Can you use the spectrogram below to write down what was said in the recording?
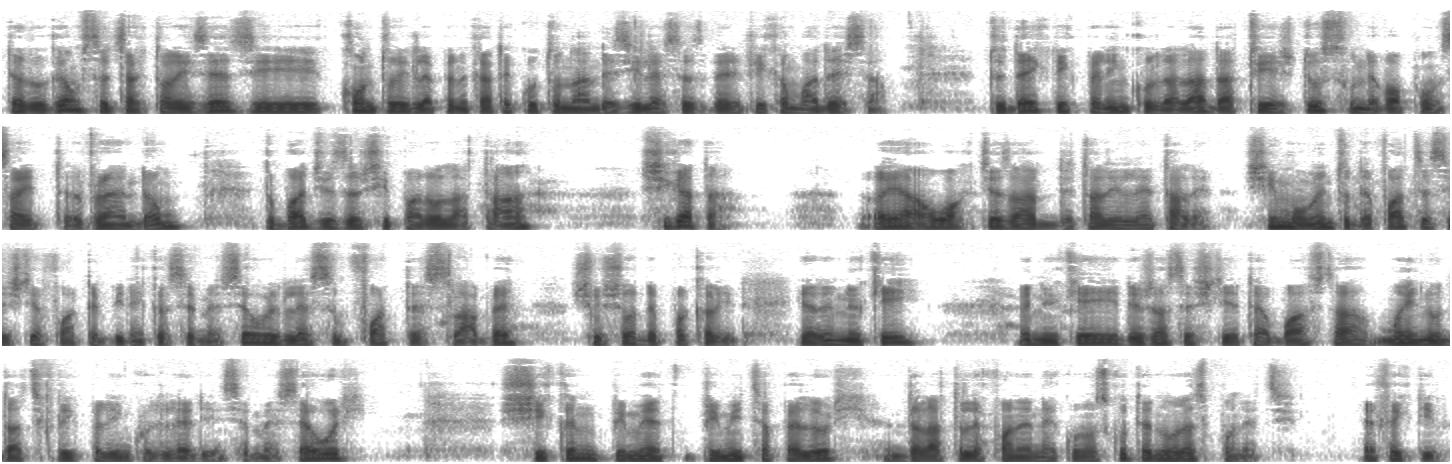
te rugăm să-ți actualizezi conturile pentru că a trecut un an de zile să-ți verificăm adresa. Tu dai click pe linkul ăla, dar tu ești dus undeva pe un site random, tu bagi user și parola ta și gata. Ăia au acces la detaliile tale. Și în momentul de față se știe foarte bine că SMS-urile sunt foarte slabe și ușor de păcălit. Iar în UK, în UK deja se știe treaba asta, măi, nu dați click pe linkurile din SMS-uri și când prime, primiți apeluri de la telefoane necunoscute, nu răspundeți. Efectiv.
